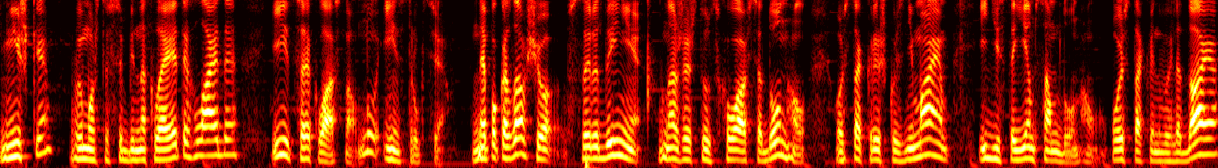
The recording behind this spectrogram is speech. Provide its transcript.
ніжки, ви можете собі наклеїти глайди, і це класно. Ну і інструкція. Не показав, що всередині в нас же ж тут сховався донгл. Ось так кришку знімаємо і дістаємо сам донгл. Ось так він виглядає.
